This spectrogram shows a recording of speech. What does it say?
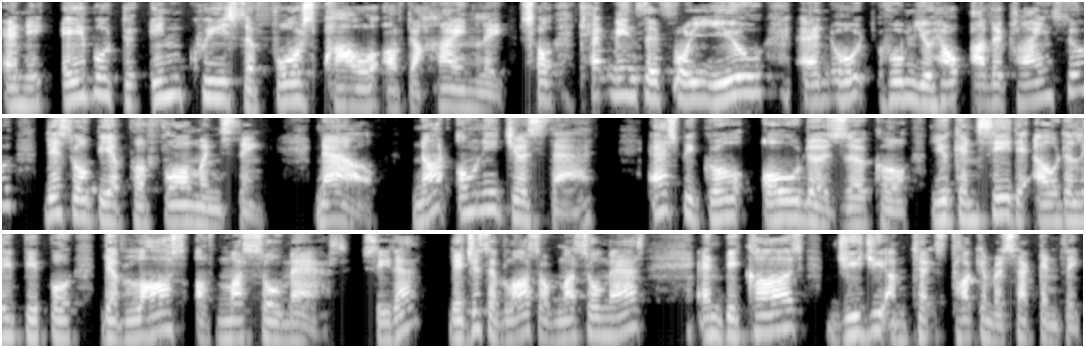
and it able to increase the force power of the hind leg. So that means that for you and whom you help other clients to, this will be a performance thing. Now, not only just that, as we grow older, Zirko, you can see the elderly people, they've loss of muscle mass. See that? They just have loss of muscle mass. And because GG, I'm t- talking about second thing,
